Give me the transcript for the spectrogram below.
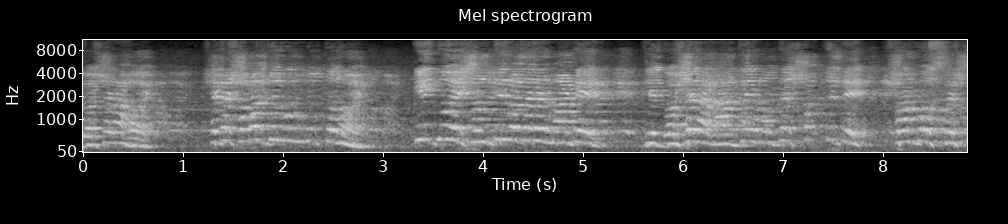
দশরা হয়। সেটা সবার জন্য উন্মুক্ত নয়। কিন্তু এই শান্তির বাজারের মাঠে যে দশরা রাজ্যের মধ্যে সবচেয়ে সর্বশ্রেষ্ঠ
